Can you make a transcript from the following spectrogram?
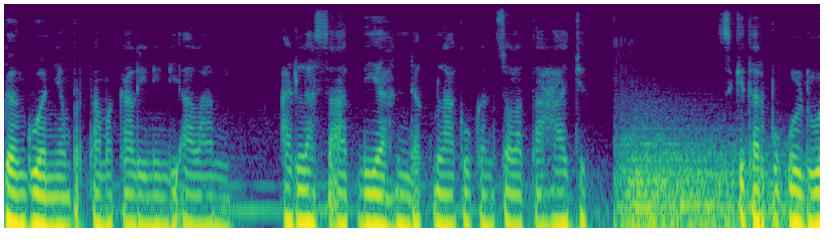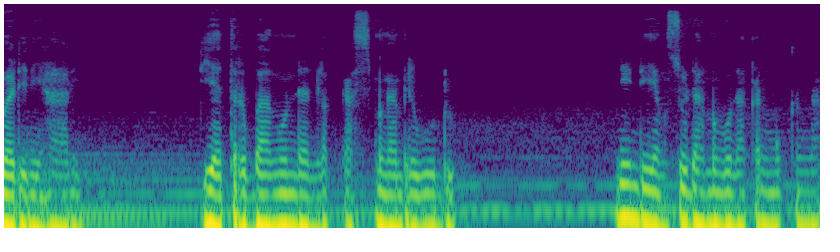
Gangguan yang pertama kali Nindi alami adalah saat dia hendak melakukan sholat tahajud. Sekitar pukul 2 dini hari, dia terbangun dan lekas mengambil wudhu. Nindi yang sudah menggunakan mukena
